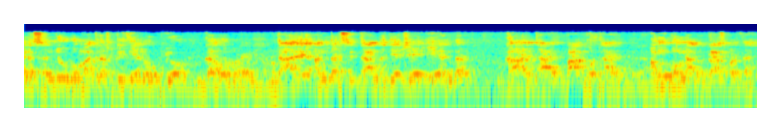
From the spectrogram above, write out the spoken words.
અને સંજોગોમાં દ્રષ્ટિથી એનો ઉપયોગ કરવો પડે. તારે અંદર સિદ્ધાંત જે છે એ અંદર ગાઢ થાય પાકો થાય અનુભવના ટ્રાન્સફર થાય.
